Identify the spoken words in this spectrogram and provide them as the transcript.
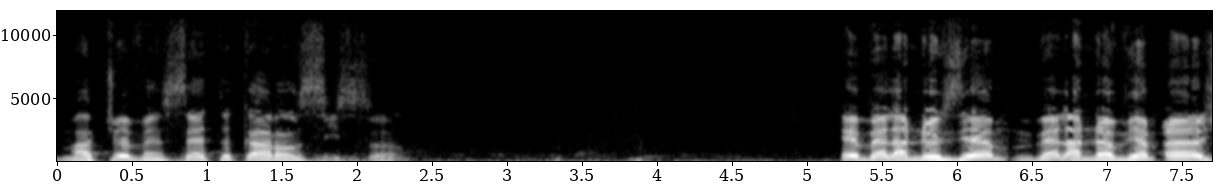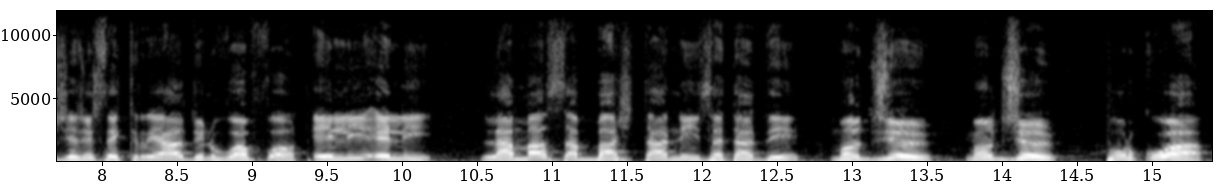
Matthieu 27, 46. Et vers la neuvième, vers la neuvième heure, Jésus s'écria d'une voix forte, Élie, Élie, lama sabachthani, c'est-à-dire, mon Dieu, mon Dieu, pourquoi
